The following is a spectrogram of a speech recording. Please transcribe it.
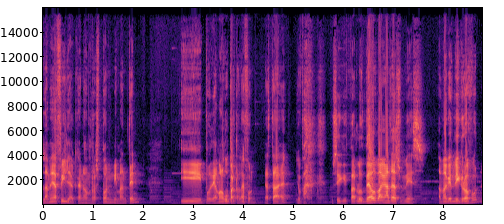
la meva filla, que no em respon ni m'entén, i poder amb algú per telèfon. Ja està, eh? Jo, par... o sigui, parlo 10 vegades més amb aquest micròfon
